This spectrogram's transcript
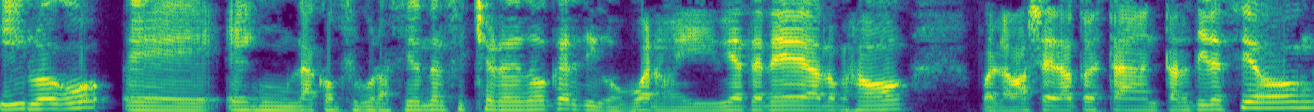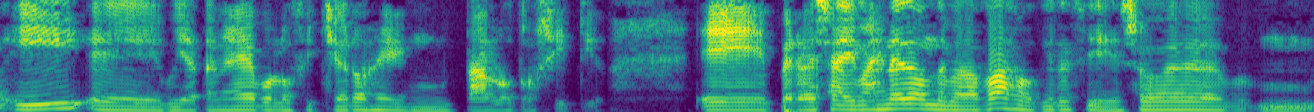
y luego eh, en la configuración del fichero de Docker digo, bueno, y voy a tener a lo mejor, pues la base de datos está en tal dirección y eh, voy a tener pues, los ficheros en tal otro sitio. Eh, pero esas imágenes, ¿de dónde me las bajo? Quiero decir, eso es, mm,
